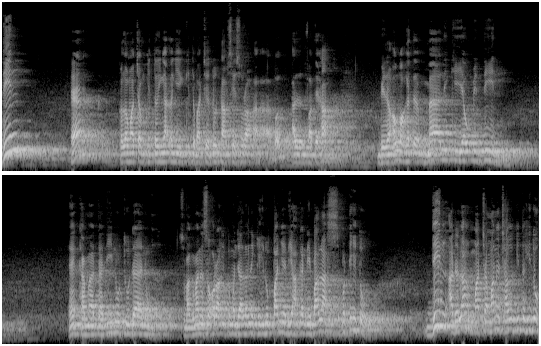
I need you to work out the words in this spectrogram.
Din ya. Kalau macam kita ingat lagi kita baca dulu tafsir surah apa Al-Fatihah bila Allah kata maliki yaumiddin eh kama tadinu tudanu sebagaimana seorang itu menjalani kehidupannya dia akan dibalas seperti itu din adalah macam mana cara kita hidup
